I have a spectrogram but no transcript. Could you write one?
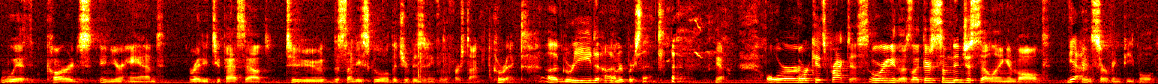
with cards in your hand, ready to pass out to the Sunday school that you're visiting for the first time. Correct. Agreed 100%. Yeah. or, Or kids practice, or any of those. Like, there's some ninja selling involved Yeah. in serving people,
